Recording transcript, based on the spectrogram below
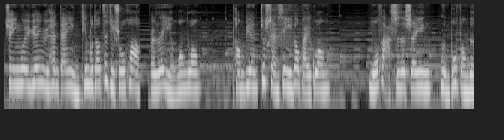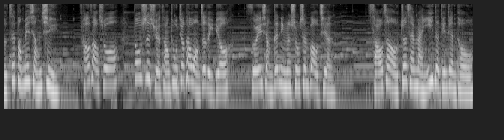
却因为渊羽和丹影听不到自己说话而泪眼汪汪。旁边就闪现一道白光，魔法师的声音冷不防的在旁边响起：“草草说，都是雪藏兔叫他往这里丢，所以想跟你们说声抱歉。”草草这才满意的点点头。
